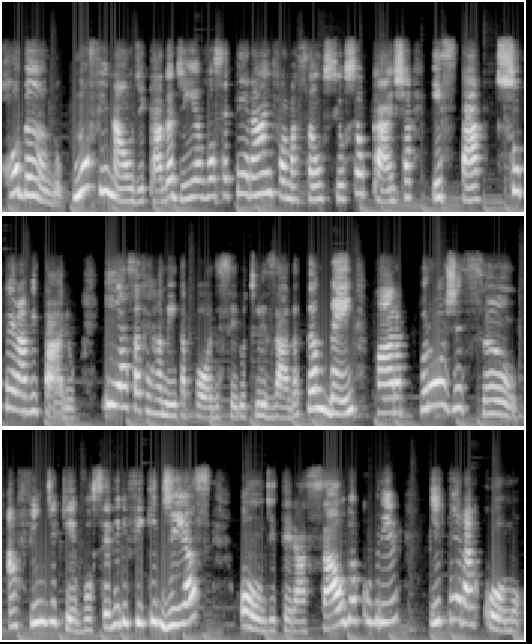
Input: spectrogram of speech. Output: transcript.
rodando. No final de cada dia, você terá a informação se o seu caixa está superavitário. E essa ferramenta pode ser utilizada também para projeção, a fim de que você verifique dias onde terá saldo a cobrir e terá como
